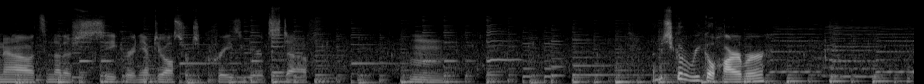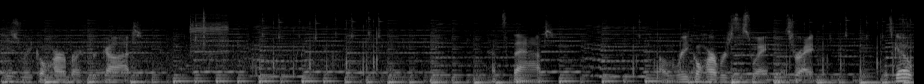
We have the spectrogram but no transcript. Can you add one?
no, it's another secret. You have to do all sorts of crazy weird stuff. Hmm. Let me just go to Ricco Harbor. What is Ricco Harbor? I forgot. That's that. Oh, Ricco Harbor's this way. That's right. Let's go.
